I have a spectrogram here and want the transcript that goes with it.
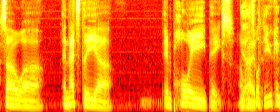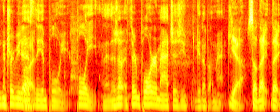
So, uh, and that's the uh, employee piece. Okay. Yeah, that's what you can contribute as the employee. Employee, and then there's no, if their employer matches, you get up a match. yeah. So that that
